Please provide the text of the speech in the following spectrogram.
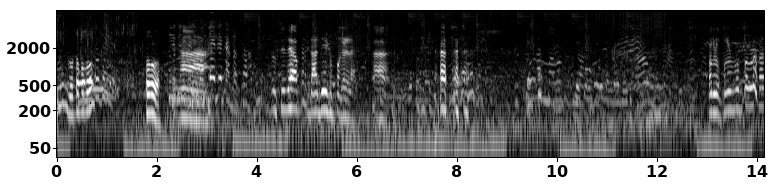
लोटा पकड़ो पकड़ो तो सीधे आप दादी को पकड़ ला। हाँ। पकड़ो पकड़ो पकड़ो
